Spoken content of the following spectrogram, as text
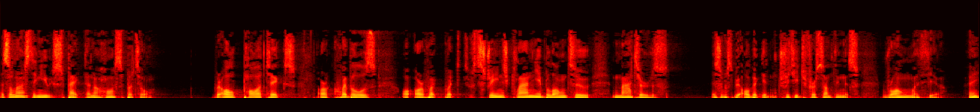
It's the last thing you expect in a hospital. Where all politics or quibbles or, or what, what strange clan you belong to matters. It's supposed to be all about getting treated for something that's wrong with you. Eh?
